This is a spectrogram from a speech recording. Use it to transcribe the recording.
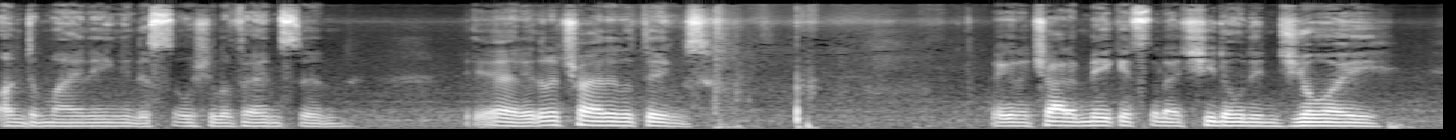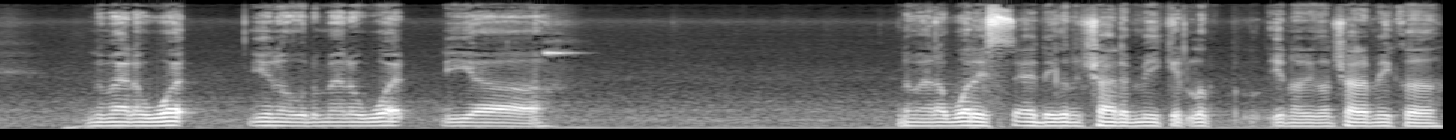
undermining the social events and yeah, they're gonna try little things. They're gonna try to make it so that she don't enjoy, no matter what, you know, no matter what the, uh, no matter what is said, they're gonna try to make it look, you know, they're gonna try to make a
